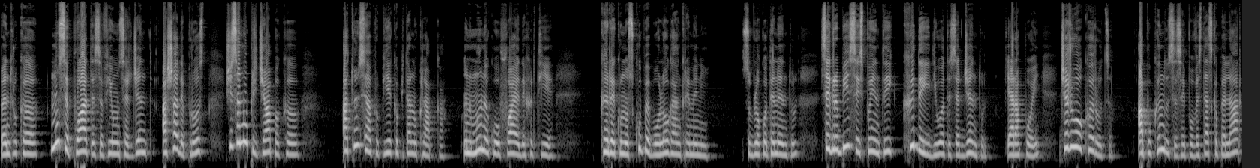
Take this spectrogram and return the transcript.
pentru că nu se poate să fie un sergent așa de prost și să nu priceapă că atunci se apropie capitanul Clapca, în mână cu o foaie de hârtie. Când recunoscu pe Bologa încremeni. Sublocotenentul se grăbi să-i spui întâi cât de idiot e sergentul, iar apoi ceru o căruță, apucându-se să-i povestească pe larg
